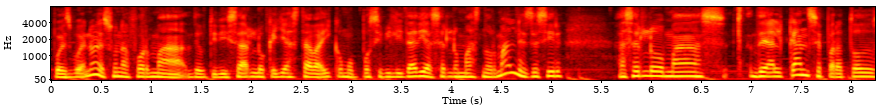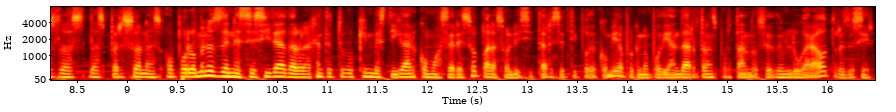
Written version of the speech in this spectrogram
pues bueno es una forma de utilizar lo que ya estaba ahí como posibilidad y hacerlo más normal es decir hacerlo más de alcance para todas las, personas, o por lo menos de necesidad. Ahora la gente tuvo que investigar cómo hacer eso para solicitar ese tipo de comida, porque no podía andar transportándose de un lugar a otro. Es decir,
